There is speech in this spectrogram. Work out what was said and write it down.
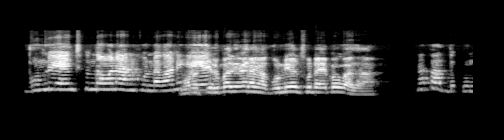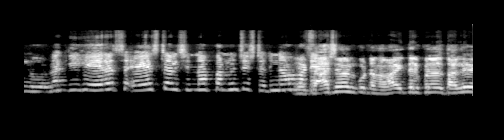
గుండు వేయించుకుందామని అనుకున్నా కానీ తిరుపతి గుండె వేసుకుంటే అయిపోవు కదా. నాకు అద్దు గుండు నాకు ఈ హెయిర్ హెయిర్ స్టైల్ చిన్నప్పటి నుంచి ఇష్టం. చిన్నప్పుడు మా డాడీ ఫ్యాషన్ అనుకుంటున్నావా? ఇద్దరు పిల్లలు తల్లి.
